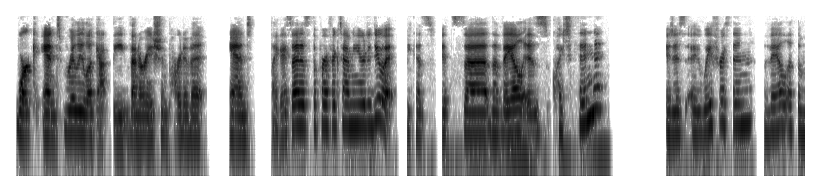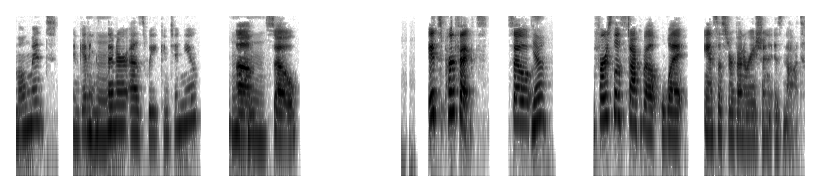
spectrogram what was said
work and really look at the veneration part of it and like I said, it's the perfect time of year to do it because it's uh, the veil is quite thin. It is a wafer thin veil at the moment and getting mm-hmm. thinner as we continue. Um, mm-hmm. Um, so it's perfect. So yeah. First, let's talk about what ancestor veneration is not.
